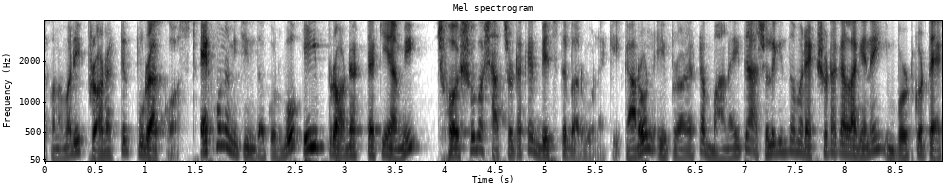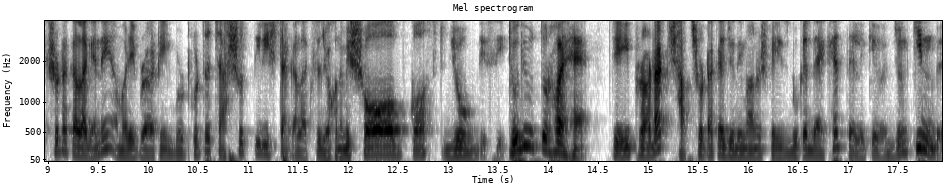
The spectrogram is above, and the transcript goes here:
এখন আমার এই প্রোডাক্টের পুরা কস্ট এখন আমি চিন্তা করব, এই প্রোডাক্টটা কি আমি ছয়শো বা সাতশো টাকায় বেচতে পারব নাকি? কারণ এই প্রোডাক্টটা বানাইতে আসলে কিন্তু আমার একশো টাকা লাগে নাই ইম্পোর্ট করতে একশো টাকা লাগে নাই, আমার এই প্রোডাক্ট ইম্পোর্ট করতে চারশো তিরিশ টাকা লাগছে, যখন আমি সব কস্ট যোগ দিছি। যদি উত্তর হয় হ্যাঁ যে এই প্রোডাক্ট সাতশো টাকায় যদি মানুষ ফেসবুকে দেখে, তাহলে কেউ একজন কিনবে।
